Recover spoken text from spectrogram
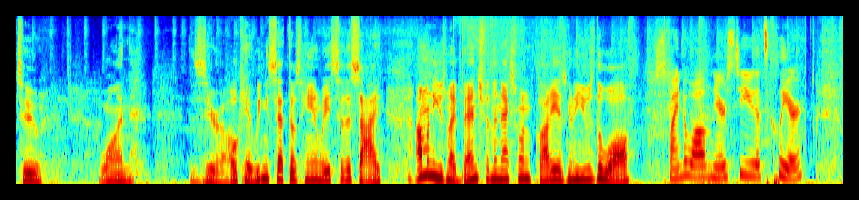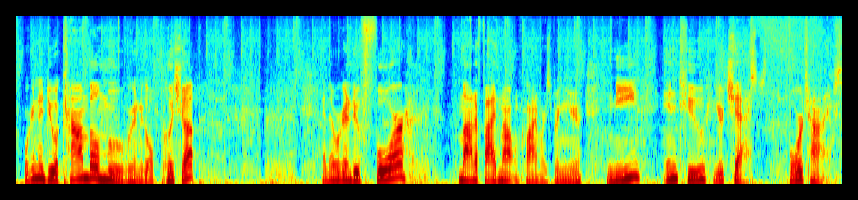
two, one, zero. Okay, we can set those hand weights to the side. I'm going to use my bench for the next one. Claudia is going to use the wall. Just find a wall nearest to you that's clear. We're going to do a combo move. We're going to go push up, and then we're to do four modified mountain climbers. Bring your knee into your chest four times.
